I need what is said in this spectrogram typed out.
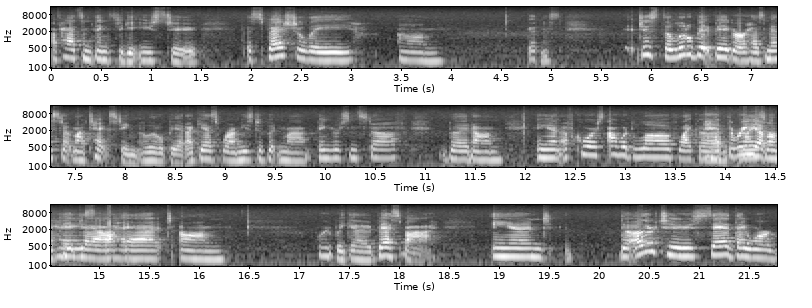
I've had some things to get used to, especially, um, goodness, just a little bit bigger has messed up my texting a little bit. I guess where I'm used to putting my fingers and stuff. But, um, and of course, I would love like a I had three of them picked out at, um, where did we go? Best Buy and the other two said they were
